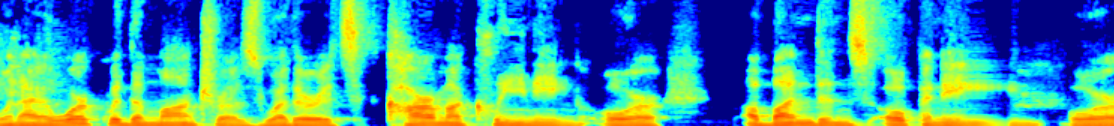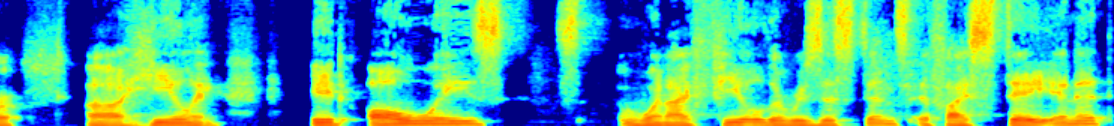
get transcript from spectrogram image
when I work with the mantras, whether it's karma cleaning or abundance opening or uh, healing, it always, when I feel the resistance, if I stay in it,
